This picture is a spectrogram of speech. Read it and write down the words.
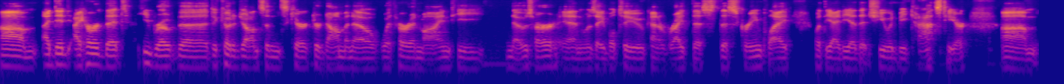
Um, I did, I heard that he wrote the Dakota Johnson's character Domino with her in mind. He knows her and was able to kind of write this this screenplay with the idea that she would be cast here. Um,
